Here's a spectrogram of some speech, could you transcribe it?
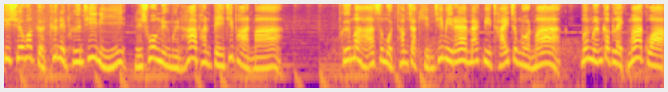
ที่เชื่อว่าเกิดขึ้นในพื้นที่นี้ในช่วง 15,000 ปีที่ผ่านมา พื้นมหาสมุทรทำจากหินที่มีแร่แมกนีไทต์จำนวนมาก มันเหมือนกับเหล็กมากกว่า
